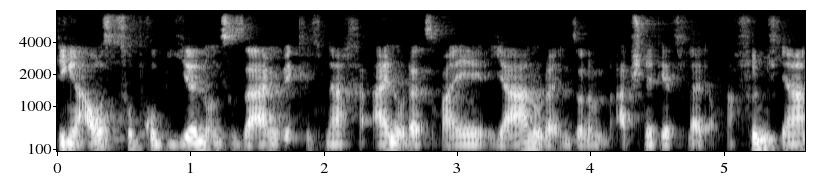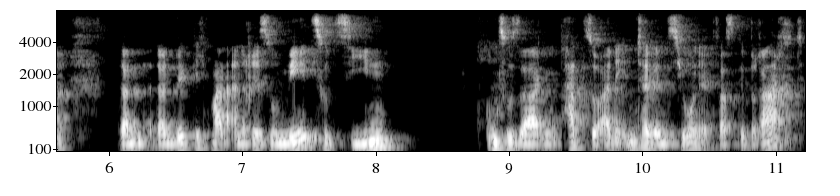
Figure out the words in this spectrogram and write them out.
Dinge auszuprobieren und zu sagen, wirklich nach ein oder zwei Jahren oder in so einem Abschnitt jetzt vielleicht auch nach fünf Jahren, dann, dann wirklich mal ein Resümee zu ziehen und zu sagen, hat so eine Intervention etwas gebracht?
